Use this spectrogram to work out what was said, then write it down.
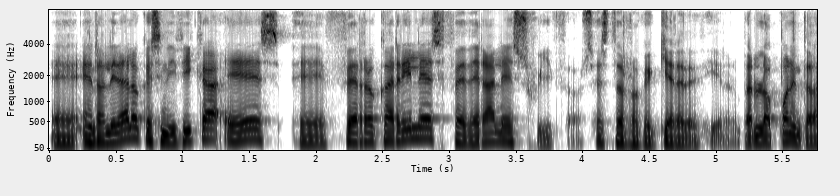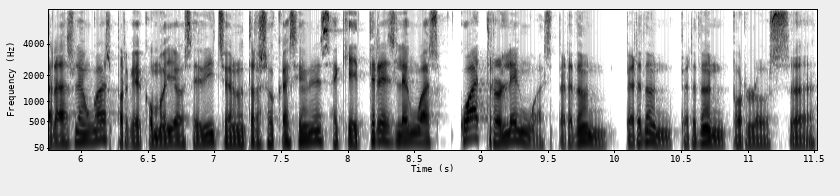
Eh, en realidad lo que significa es eh, ferrocarriles federales suizos, esto es lo que quiere decir, pero lo ponen todas las lenguas porque como ya os he dicho en otras ocasiones, aquí hay tres lenguas, cuatro lenguas, perdón, perdón, perdón, por los, eh,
